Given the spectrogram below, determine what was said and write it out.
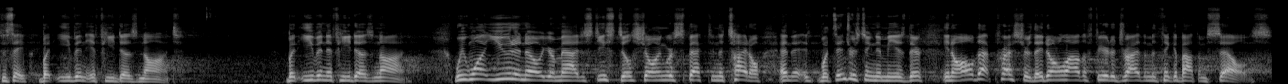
To say, but even if He does not, but even if He does not, we want you to know, Your Majesty, still showing respect in the title. And what's interesting to me is they're, in all that pressure, they don't allow the fear to drive them to think about themselves.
